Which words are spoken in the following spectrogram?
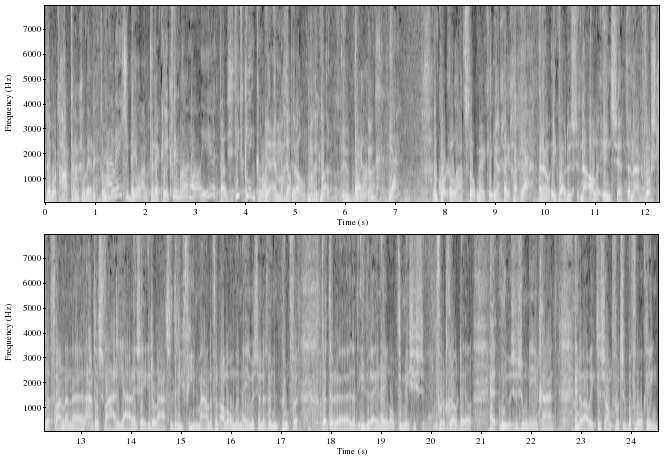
Daar wordt hard aan gewerkt om Ja, dat weet je, heel aantrekkelijk ik vind te het maken. allemaal heerlijk positief klinken hoor. Ja, en mag ik er al? Mag ik het? Ja, Ja, kan. mag- ja? Een, kort, een laatste opmerking? Ja. Ga je gang? Ja? Nou, ik wou dus na alle inzet en na het worstelen van een eh, aantal zware jaren en zeker de laatste drie, vier maanden van alle ondernemers en dat we nu proeven dat, er, eh, dat iedereen heel optimistisch voor een groot deel het nieuwe seizoen ingaat. En dan wou ik de Zandvoortse bevolking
